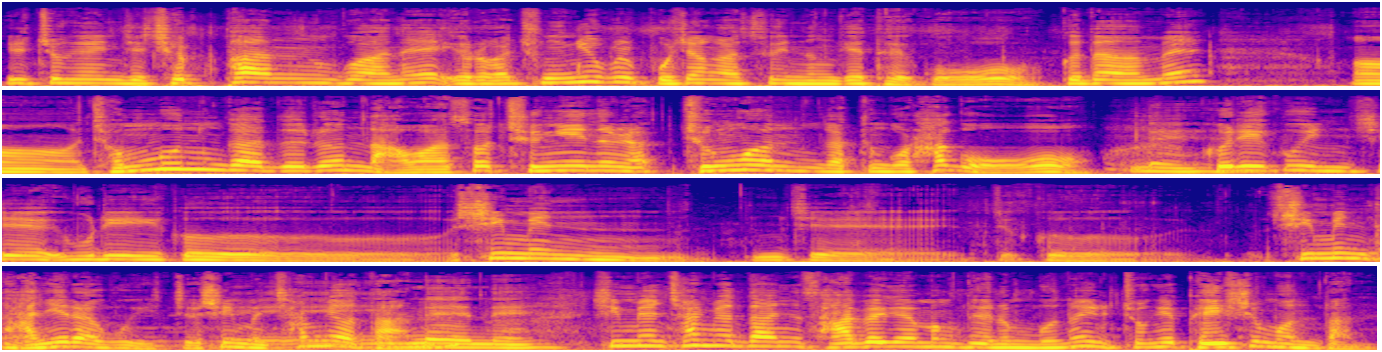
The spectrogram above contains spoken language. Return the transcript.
일종의 이제 재판관의 여러 가지 중립을 보장할 수 있는 게 되고 그 다음에 어 전문가들은 나와서 증인을 증언 같은 걸 하고 네. 그리고 이제 우리 그 시민 이제 그 시민단이라고 있죠. 시민 참여단. 네, 네. 시민 참여단 400여 명 되는 분은 일종의 배심원단.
